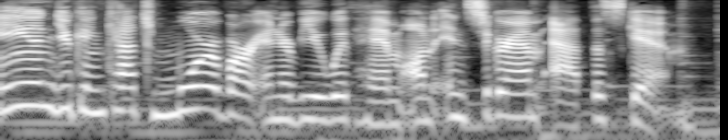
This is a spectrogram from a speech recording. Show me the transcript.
And you can catch more of our interview with him on Instagram at the Skimm.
